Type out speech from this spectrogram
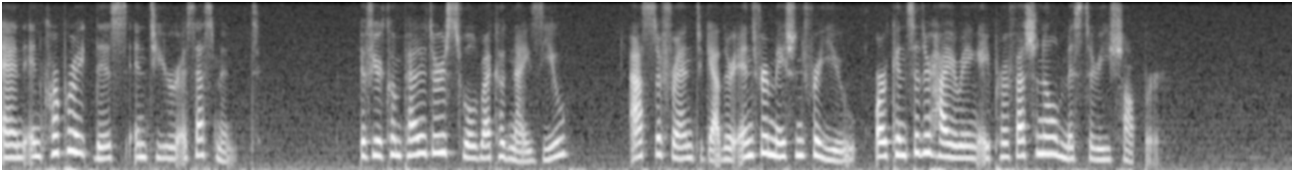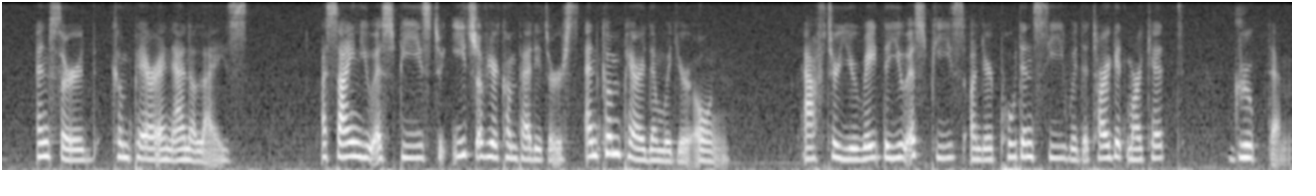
and incorporate this into your assessment. If your competitors will recognize you, ask a friend to gather information for you or consider hiring a professional mystery shopper. And third, compare and analyze. Assign USPs to each of your competitors and compare them with your own. After you rate the USPs on their potency with the target market, group them.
